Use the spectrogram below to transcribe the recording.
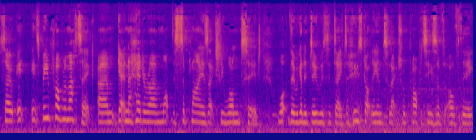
So it, it's been problematic um, getting a head around what the suppliers actually wanted, what they were going to do with the data, who's got the intellectual properties of, of the,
